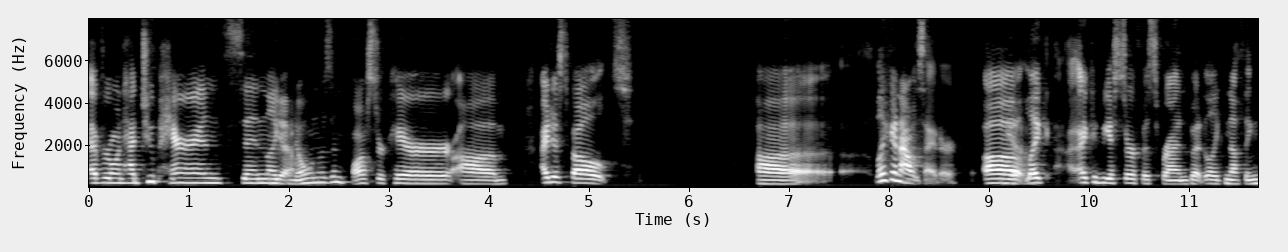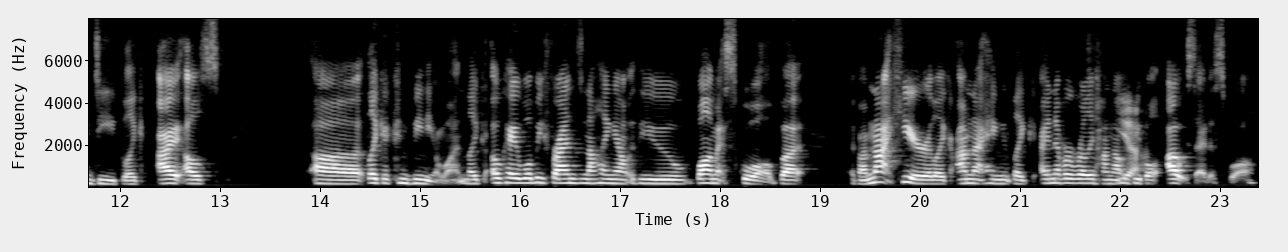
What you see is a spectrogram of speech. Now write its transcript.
everyone had two parents and like Yeah. no one was in foster care. Um, I just felt uh like an outsider. Uh Yeah. like I could be a surface friend, but like nothing deep. Like I I'll uh like a convenient one. Like, okay, we'll be friends and I'll hang out with you while I'm at school. But if I'm not here, like I'm not hanging like I never really hung out Yeah. with people outside of school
